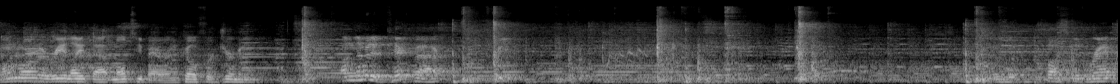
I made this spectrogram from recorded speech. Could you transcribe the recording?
One more to relight that multi-ball and go for Germany. Unlimited kickback. Busted ramp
